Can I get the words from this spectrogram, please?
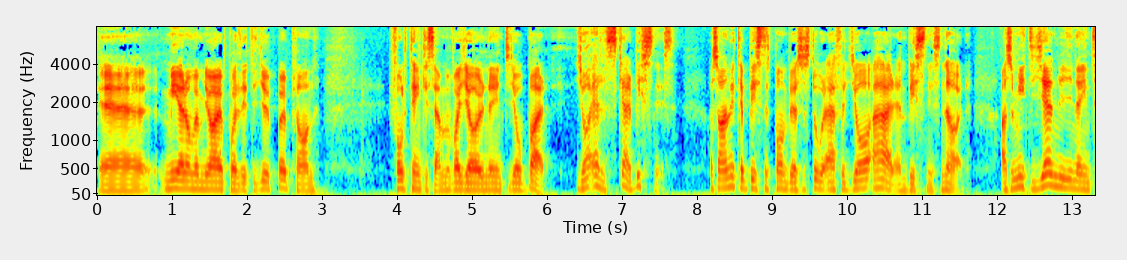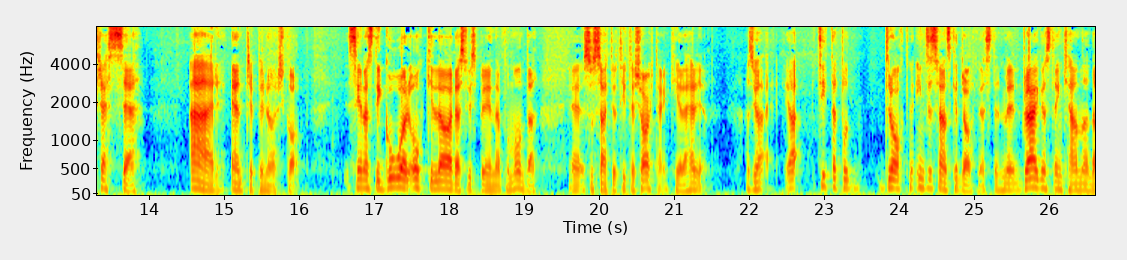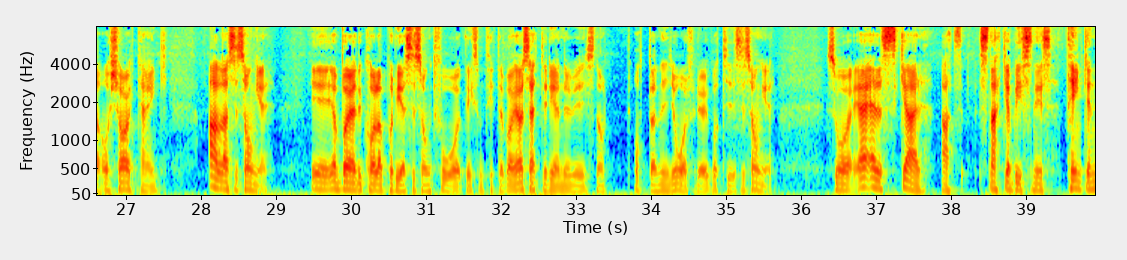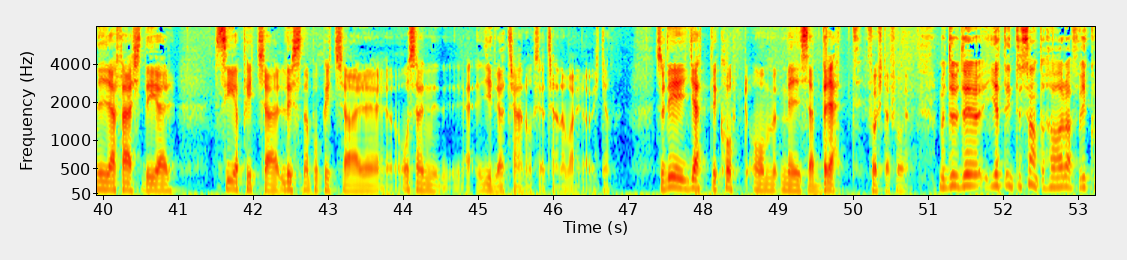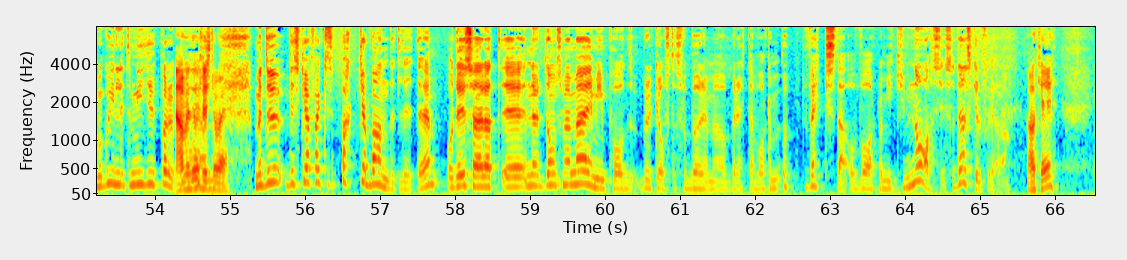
Eh, mer om vem jag är på ett lite djupare plan Folk tänker så här, men vad gör du när du inte jobbar? Jag älskar business. Alltså anledningen till att businesspodden blev så stor är för att jag är en businessnörd. Alltså mitt genuina intresse är entreprenörskap. Senast igår och i lördags, vi spelade in här på måndag, eh, så satt jag och tittade Shark Tank hela helgen. Alltså jag, jag har tittat på drakne, inte svenska Draknästet, men Dragons Den och Shark Tank alla säsonger. Eh, jag började kolla på det säsong två och liksom titta bara, jag har sett det nu i snart 8-9 år för det har ju gått 10 säsonger. Så jag älskar att snacka business, tänka nya affärsidéer, se pitchar, lyssna på pitchar eh, och sen gillar jag att träna också. Jag tränar varje dag i veckan. Så det är jättekort om mig så brett, första frågan. Men du, det är jätteintressant att höra för vi kommer gå in lite mer djupare på Ja men det, förstår jag. Men du, vi ska faktiskt backa bandet lite. Och det är så här att eh, de som är med i min podd brukar oftast få börja med att berätta vart de är uppväxta och vart de gick gymnasiet. Så det ska du få göra. Okej. Okay.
